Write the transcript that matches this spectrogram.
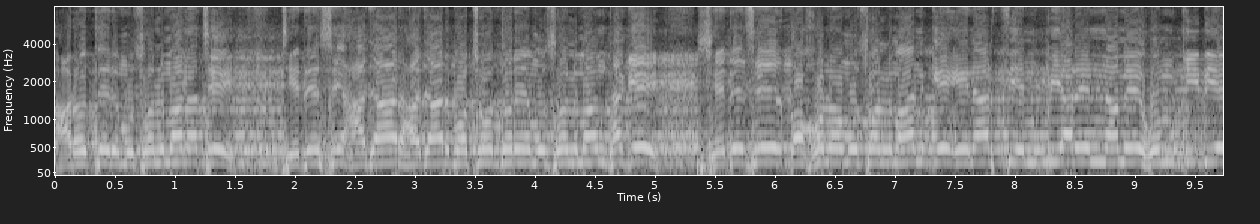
ভারতের মুসলমান আছে। যে দেশে হাজার হাজার বছর ধরে মুসলমান থাকে, সে দেশের কখনো মুসলমানকে এনআরসি, এনপিআর এর নামে হুমকি দিয়ে,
